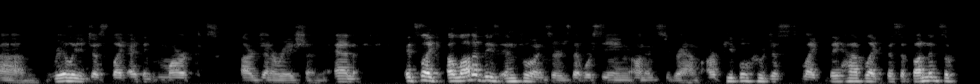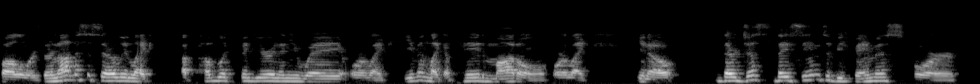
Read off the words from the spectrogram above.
um, really just like I think marked our generation, and it's like a lot of these influencers that we're seeing on Instagram are people who just like they have like this abundance of followers. They're not necessarily like a public figure in any way or like even like a paid model or like you know they're just they seem to be famous for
